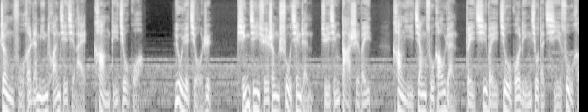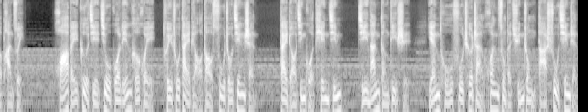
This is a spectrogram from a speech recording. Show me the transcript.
政府和人民团结起来抗敌救国。六月九日，平津学生数千人举行大示威。抗议江苏高院对七位救国领袖的起诉和判罪，华北各界救国联合会推出代表到苏州监审，代表经过天津、济南等地时，沿途赴车站欢送的群众达数千人，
